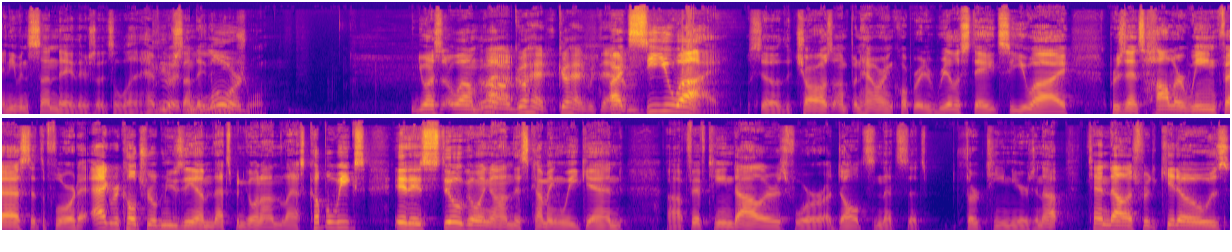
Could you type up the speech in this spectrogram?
and even Sunday. There's it's a heavier Good Sunday Lord. than usual. You want to? Well, Oh, I- go ahead, go ahead with that. all right, Um, CUI. So the Charles Umpenhauer Incorporated Real Estate CUI presents Halloween Fest at the Florida Agricultural Museum. That's been going on the last couple weeks. It is still going on this coming weekend. Uh, Fifteen dollars for adults, and that's that's thirteen years and up. Ten dollars for the kiddos.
